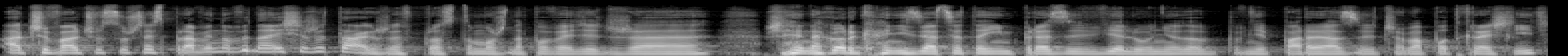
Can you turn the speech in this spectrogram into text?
A czy walczył w słusznej sprawie? No wydaje się, że tak, że wprost można powiedzieć, że, że jednak organizacja tej imprezy w Wieluniu, to pewnie parę razy trzeba podkreślić,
